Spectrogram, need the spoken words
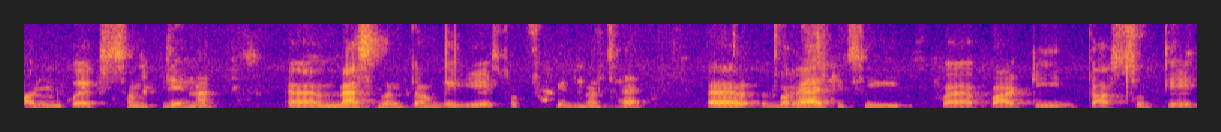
और इनको एक समत देना uh, मैं समझता हूँ कि ये इस वक्त खिदमत है। Uh, बगैर किसी पार्टी तासुब के,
